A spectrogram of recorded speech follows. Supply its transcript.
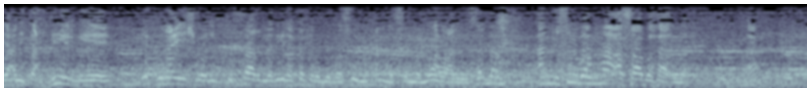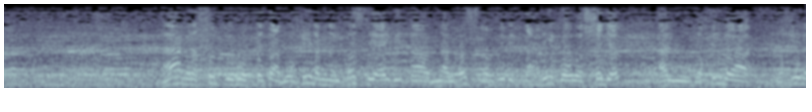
يعني تحذير لإيه؟ لقريش وللكفار الذين كفروا بالرسول محمد صلى الله عليه وسلم أن يصيبهم ما أصاب هؤلاء. ها من الصب هو التتاب وقيل من البسط أي من البسط في التحريك وهو الشجر وقيل وقيل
